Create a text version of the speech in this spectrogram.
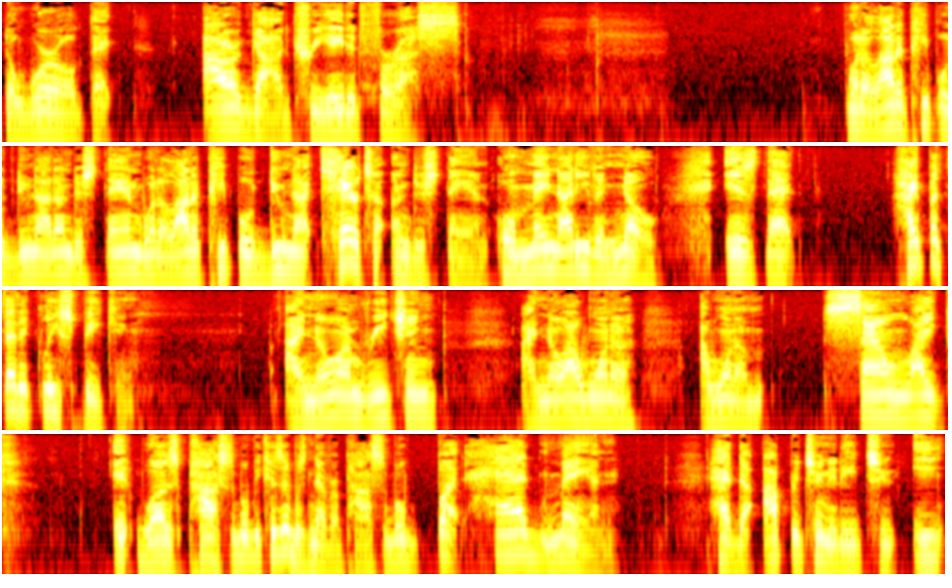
the world that our God created for us. What a lot of people do not understand, what a lot of people do not care to understand or may not even know, is that hypothetically speaking, I know I'm reaching, I know I want to I want to sound like it was possible because it was never possible, but had man had the opportunity to eat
